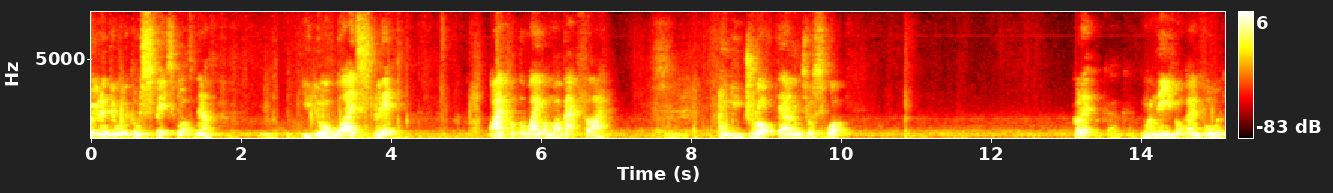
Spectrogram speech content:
We're going to do what we call split squats now. You do a wide split. I put the weight on my back thigh. And you drop down into a squat. Got it? Okay. Okay. My knee's not going forward.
